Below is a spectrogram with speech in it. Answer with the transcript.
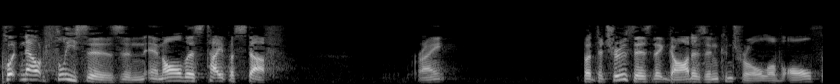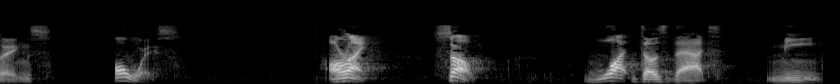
putting out fleeces and, and all this type of stuff. Right? But the truth is that God is in control of all things, always. Alright. So, what does that mean?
